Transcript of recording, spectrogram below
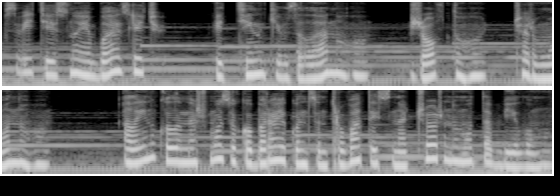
В світі існує безліч відтінків зеленого, жовтого, червоного, але інколи наш мозок обирає концентруватись на чорному та білому.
